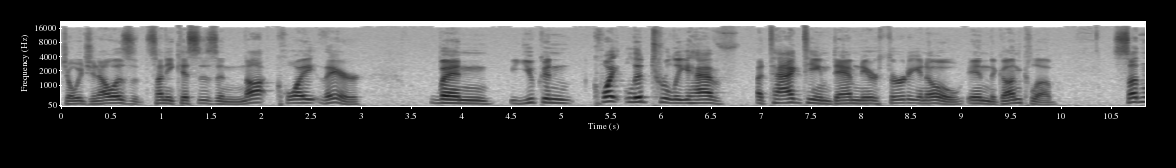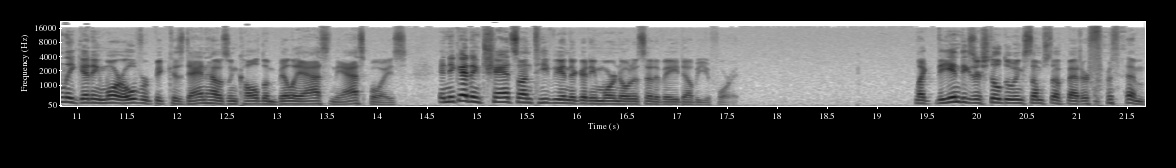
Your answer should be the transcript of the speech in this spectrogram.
Joey Janela's and Sonny Kisses and not quite there. When you can quite literally have a tag team damn near 30 and 0 in the Gunn Club, suddenly getting more over because Danhausen called them Billy Ass and the Ass Boys, and you're getting chance on TV and they're getting more notice out of AEW for it. Like the indies are still doing some stuff better for them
